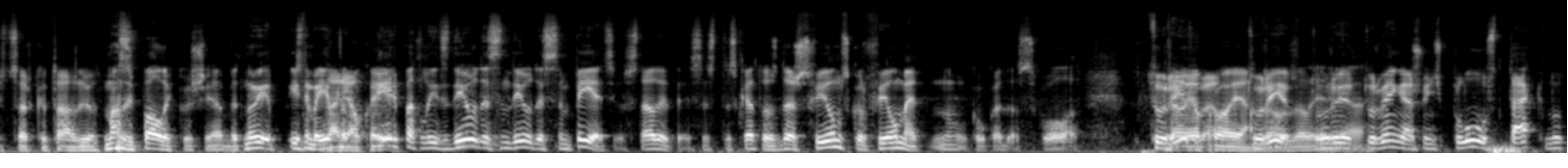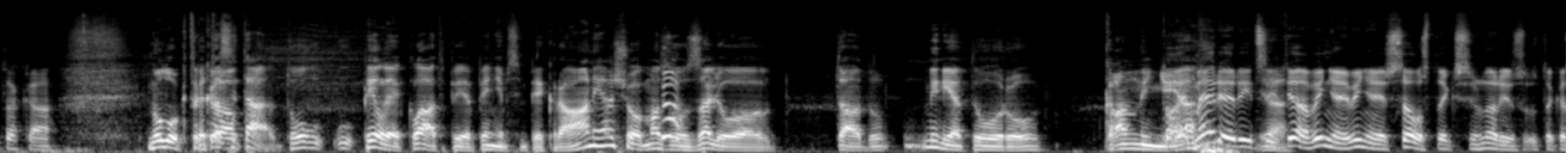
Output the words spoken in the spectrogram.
es ceru, ka tādi ļoti mazi palikuši, jā. bet nu, īstenībā ir, pat, ir pat līdz 20, 25. Jūs stādieties, es skatos dažas filmas, kur filmēt nu, kaut kādās skolās. Tur ir, joprojām, tur, ir, tur, ir, tur vienkārši viņš plūst, tek. Nu, Nu, lūk, kā... Tas ir tā, tu pieliek klāt pie, pieņemsim, pie krāna, jā, šo mazo jā. zaļo tādu miniatūru kanniņu. Tā ir mērierīcība, jā. jā, viņai, viņai ir savs, teiksim, arī saka,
